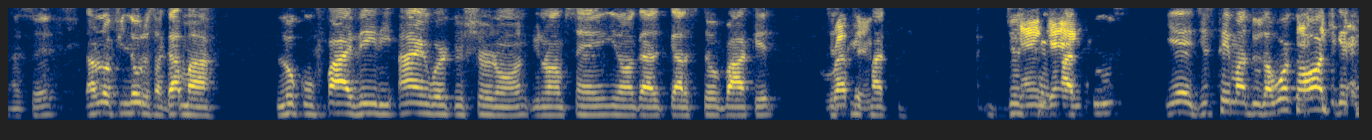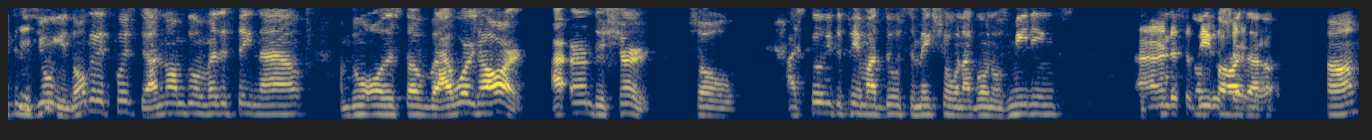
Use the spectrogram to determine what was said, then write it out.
that's it. I don't know if you noticed, I got my local 580 Ironworkers shirt on. You know what I'm saying? You know, I got gotta still rock it. Just pay my just Gang, pay my dues. Yeah, just pay my dues. I worked hard to get into this union. Don't get it twisted. I know I'm doing real estate now. I'm doing all this stuff, but I worked hard. I earned this shirt. So I still need to pay my dues to make sure when I go in those meetings. I earned this Adidas shirt, bro. out. Huh?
